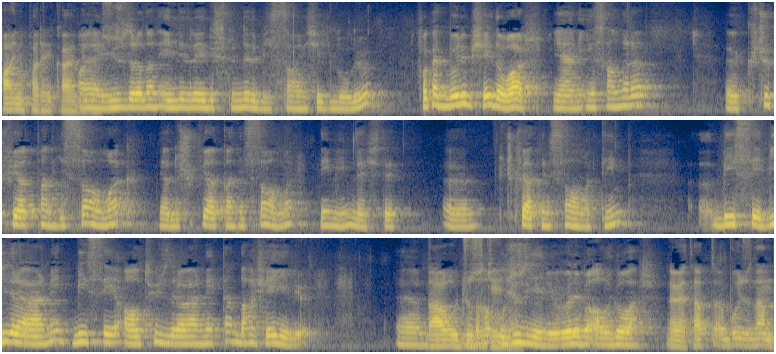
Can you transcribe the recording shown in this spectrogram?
Aynı parayı kaybediyorsun. Aynen 100 liradan 50 liraya düştüğünde de bir hisse aynı şekilde oluyor. Fakat böyle bir şey de var. Yani insanlara e, küçük fiyattan hisse almak ya düşük fiyattan hisse almak demeyeyim de işte e, küçük fiyattan hisse almak diyeyim. E, bir hisseye 1 lira vermek bir hisseye 600 lira vermekten daha şey geliyor. E, Daha ucuz daha geliyor. ucuz geliyor. Öyle bir algı var. Evet hatta bu yüzden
